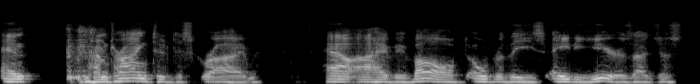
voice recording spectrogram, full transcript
And I'm trying to describe how I have evolved over these 80 years. I just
